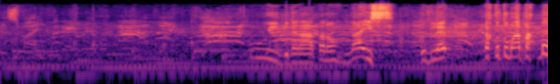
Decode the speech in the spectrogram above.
this fight. Uy, binanata no. Nice! Good left. Naku, tumatakbo!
